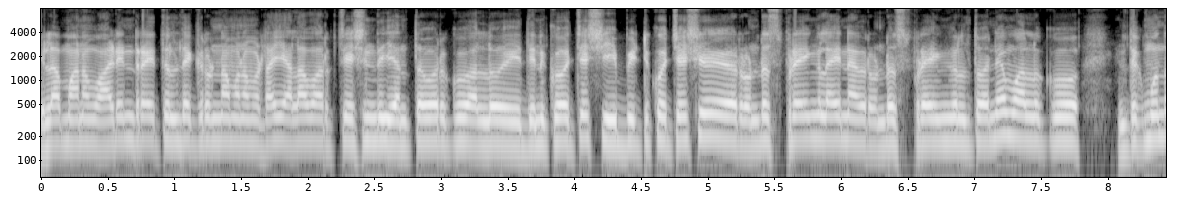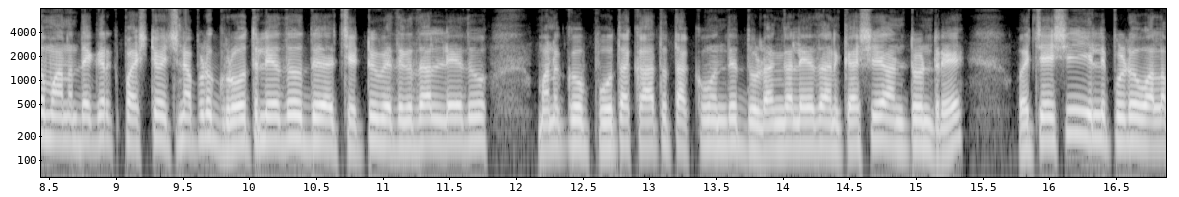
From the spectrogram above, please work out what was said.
ఇలా మనం వాడిన రైతుల దగ్గర ఉన్నామన్నమాట ఎలా వర్క్ చేసింది ఎంతవరకు వాళ్ళు దీనికి వచ్చేసి ఈ బిట్కి వచ్చేసి రెండు స్ప్రేయింగ్లు అయినవి. రెండు స్ప్రేయింగ్లతోనే వాళ్ళకు ఇంతకుముందు మన దగ్గరకు ఫస్ట్ వచ్చినప్పుడు గ్రోత్ లేదు చెట్టు వెదుగుదల లేదు మనకు పూత కాత తక్కువ ఉంది దృఢంగా లేదు అనికేసి అంటుండ్రి. వచ్చేసి వీళ్ళు ఇప్పుడు వాళ్ళ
